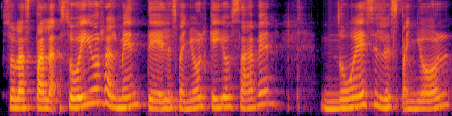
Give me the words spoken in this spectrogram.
Son las so ellos realmente, el español que ellos saben, no es el español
